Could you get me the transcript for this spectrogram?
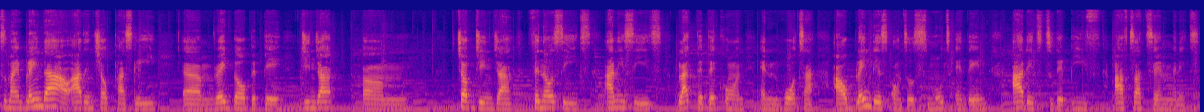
To my blender i'll add in chopped parsley um, red bell pepper ginger um, chopped ginger, fennel seeds, anise seeds, black peppercorn, and water. I'll blend this until smooth and then add it to the beef after 10 minutes.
